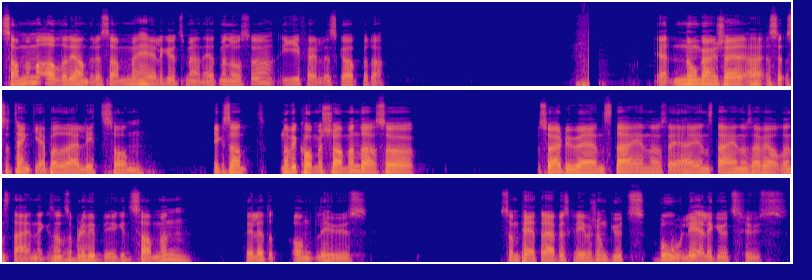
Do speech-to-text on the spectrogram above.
Sammen med alle de andre, sammen med hele Guds menighet, men også i fellesskapet. da. Ja, noen ganger så, så, så, tenker jeg på det der litt sånn ikke sant? Når vi kommer sammen, da, så, så er du en stein, og så er jeg en stein, og så er vi alle en stein. ikke sant? Så blir vi bygd sammen til et åndelig hus som Peter her beskriver som Guds bolig eller Guds hus.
